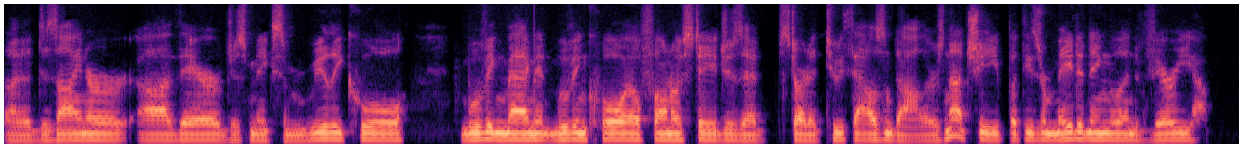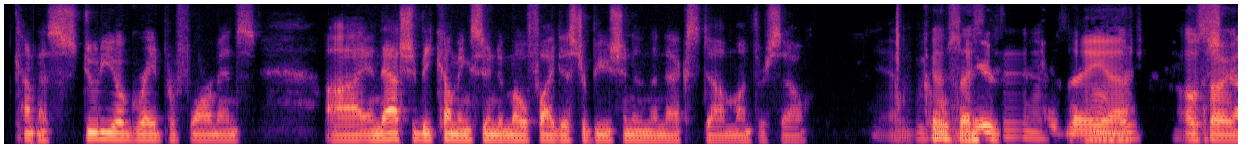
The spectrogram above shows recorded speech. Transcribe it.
A designer uh, there just makes some really cool moving magnet, moving coil phono stages that start at two thousand dollars. Not cheap, but these are made in England. Very kind of studio grade performance, uh, and that should be coming soon to MoFi distribution in the next uh, month or so. Yeah, Cool. So here's, here's a uh, oh, sorry.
